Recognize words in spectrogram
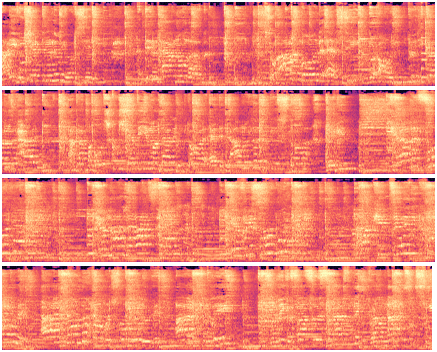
I even checked in New York City. I didn't have no luck. So I'm going to SC where all you pretty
